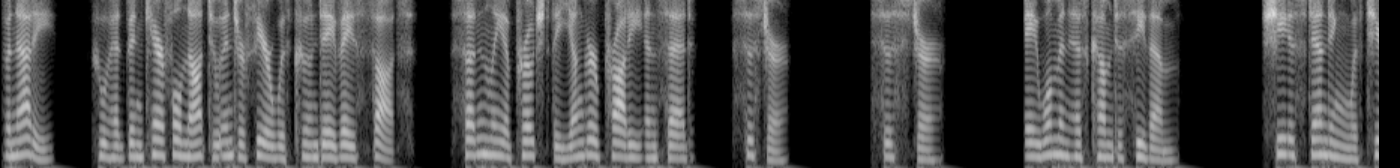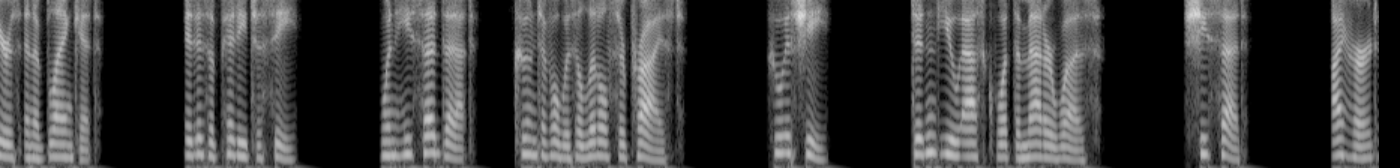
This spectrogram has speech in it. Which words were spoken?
Vanathi, who had been careful not to interfere with Kundave's thoughts, suddenly approached the younger Prati and said, Sister! Sister! A woman has come to see them. She is standing with tears and a blanket. It is a pity to see. When he said that, Kundave was a little surprised. Who is she? Didn't you ask what the matter was? She said. I heard,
